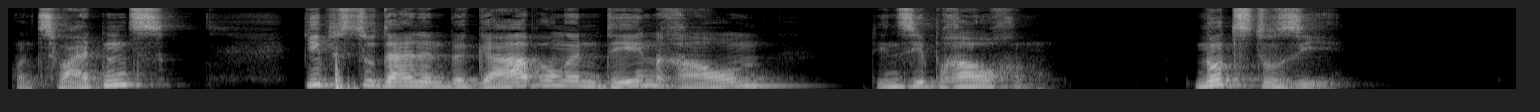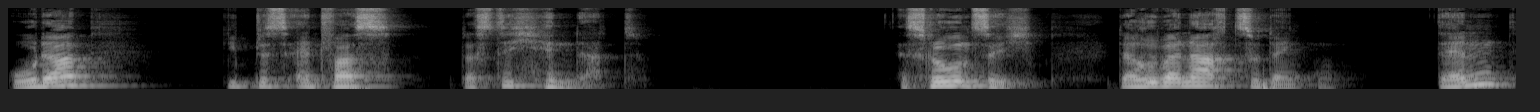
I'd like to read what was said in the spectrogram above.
Und zweitens, gibst du deinen Begabungen den Raum, den sie brauchen? Nutzt du sie? Oder gibt es etwas, das dich hindert. Es lohnt sich, darüber nachzudenken, denn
